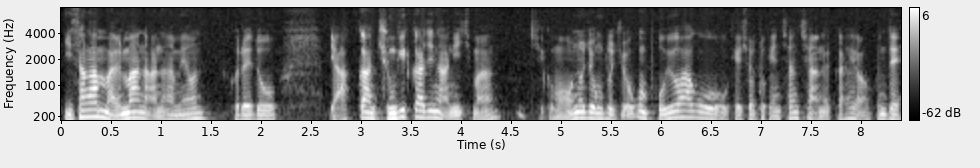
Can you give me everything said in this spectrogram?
이상한 말만 안 하면 그래도 약간 중기까지는 아니지만 지금 어느 정도 조금 보유하고 계셔도 괜찮지 않을까 해요. 근데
